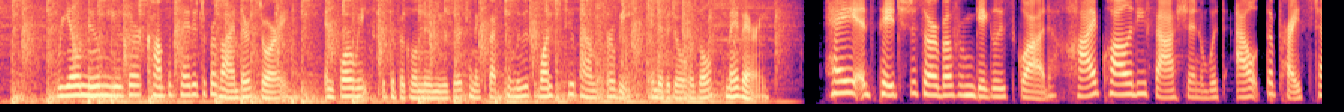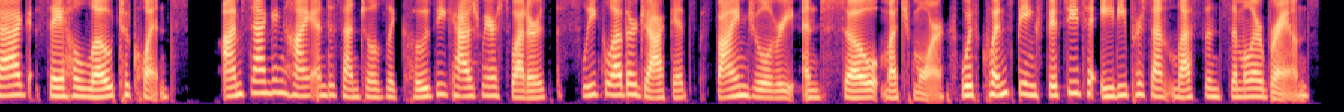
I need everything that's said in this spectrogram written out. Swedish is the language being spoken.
Real Noom user compensated to provide their story. In four weeks, the typical Noom user can expect to lose one to two pounds per week. Individual results may vary. Hey, it's Paige DeSorbo from Giggly Squad. High quality fashion without the price tag. Say hello to Quince. I'm snagging high-end essentials like cozy cashmere sweaters, sleek leather jackets, fine jewelry, and so much more. With Quince being 50 to 80% less than similar brands.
